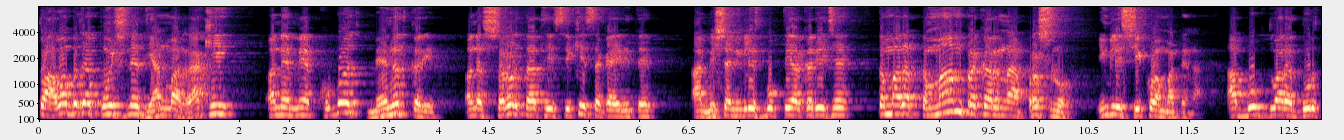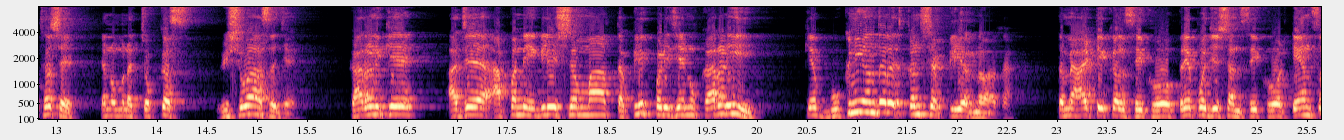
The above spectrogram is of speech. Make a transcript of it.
તો આવા બધા પોઈન્ટ્સને ધ્યાનમાં રાખી અને મેં ખૂબ જ મહેનત કરી અને સરળતાથી શીખી શકાય રીતે આ મિશન ઇંગ્લિશ બુક તૈયાર કરી છે. તમારા તમામ પ્રકારના પ્રશ્નો ઇંગ્લિશ શીખવા માટેના આ બુક દ્વારા દૂર થશે એનો મને ચોક્કસ વિશ્વાસ છે. કારણ કે આજે આપણને ઇંગ્લિશમાં તકલીફ પડી છે એનું કારણ એ કે બુકની અંદર જ કન્સેપ્ટ ક્લિયર ન હતા. તમે આર્ટિકલ શીખો પ્રેપોઝિશન શીખો ટેન્સ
